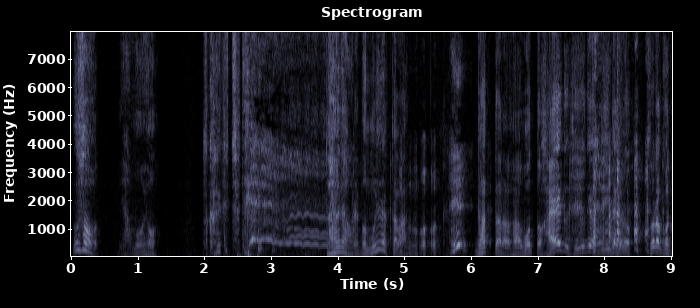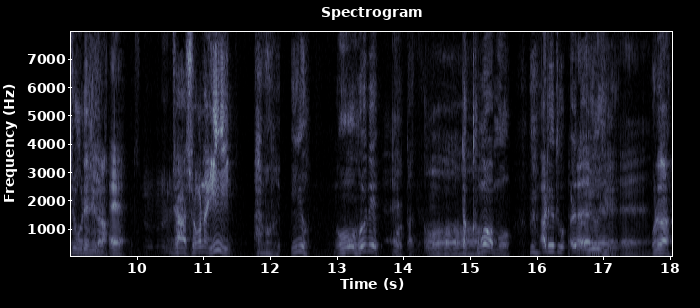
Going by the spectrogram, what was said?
嘘。いやもうよ。疲れ切っちゃったダメだ俺もう無理だったわ。だったらさもっと早く気づけよって言いたけど それはこっちも嬉しいから、ええ、じゃあしょうがないいい？もういいよ。おおそれで戻ったわけよ。だ熊はもうありがとうありがとう言うし、え、俺は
